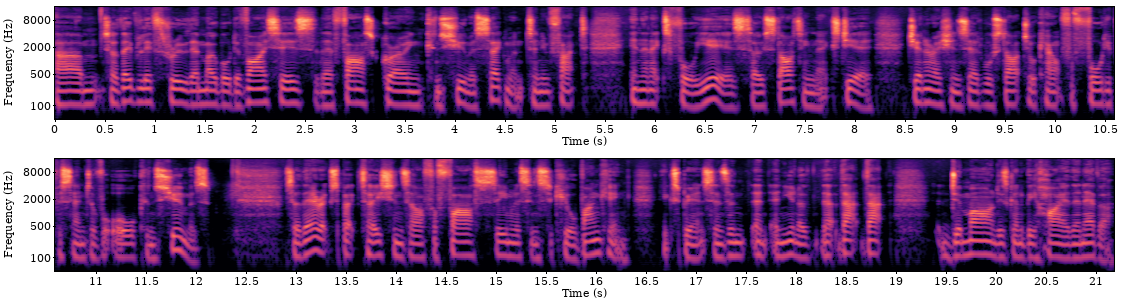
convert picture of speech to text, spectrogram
Um, so they've lived through their mobile devices, their fast growing consumer segment. And in fact, in the next four years, so starting next year, Generation Z will start to account for 40% of all consumers. So their expectations are for fast, seamless, and secure banking experiences, and, and, and you know that, that that demand is going to be higher than ever.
